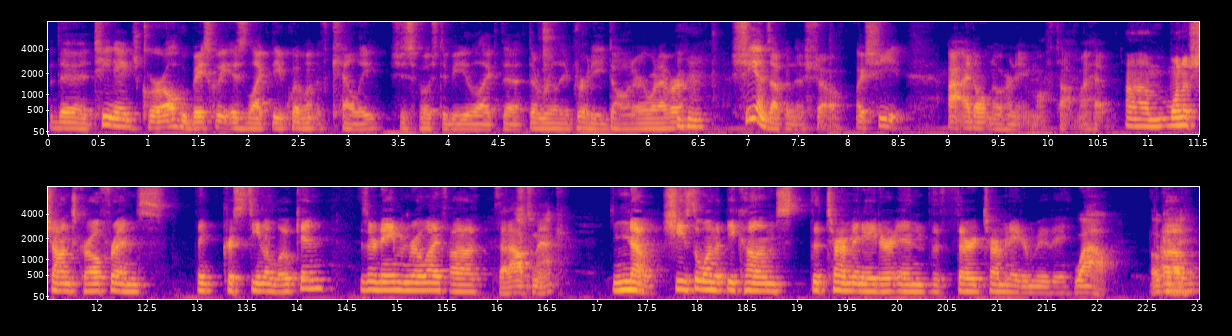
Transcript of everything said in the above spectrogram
the teenage girl who basically is like the equivalent of Kelly. She's supposed to be like the the really pretty daughter or whatever. Mm-hmm. She ends up in this show. Like she, I, I don't know her name off the top of my head. um, one of Sean's girlfriends. I think Christina Loken is her name in real life. Uh, Is that Alex Mack? no, she's the one that becomes the Terminator in the third Terminator movie. Wow. Okay. Um,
